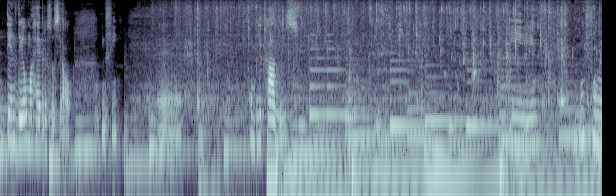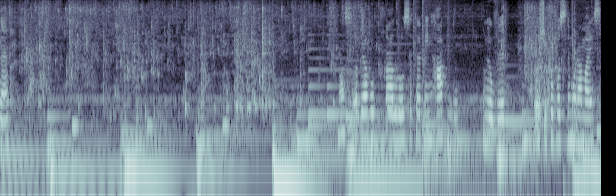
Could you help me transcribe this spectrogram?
entender uma regra social, enfim. É complicado isso. E, enfim, né? Nossa, lavei a, roupa, a louça até bem rápido, no meu ver. Eu achei que eu fosse demorar mais.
